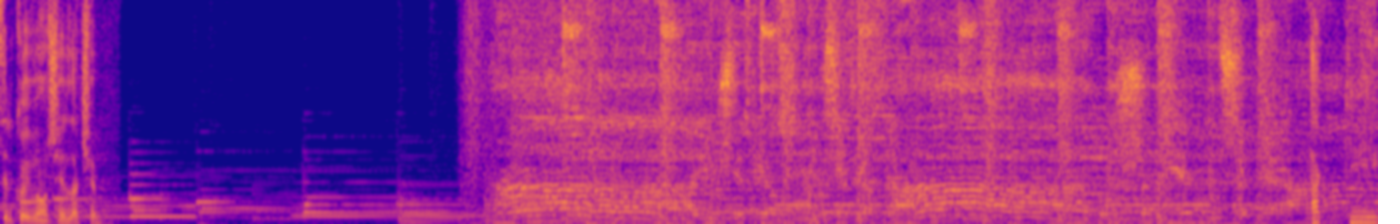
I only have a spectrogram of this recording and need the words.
tylko i wyłącznie dla ciebie. Taki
